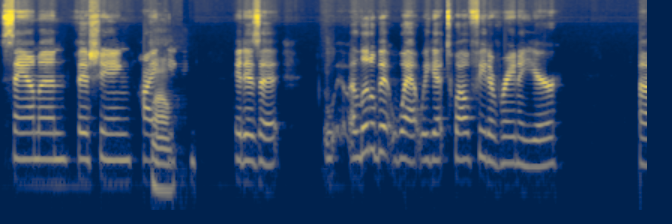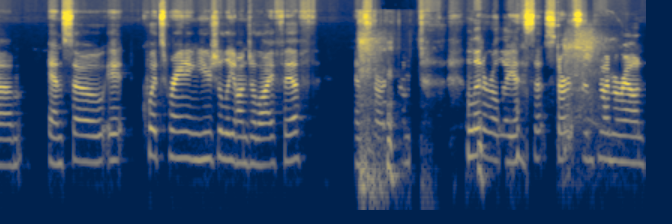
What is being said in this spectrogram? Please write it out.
salmon, fishing, hiking. Wow. It is a a little bit wet. We get 12 feet of rain a year. Um, and so it quits raining usually on July 5th and starts literally and starts sometime around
